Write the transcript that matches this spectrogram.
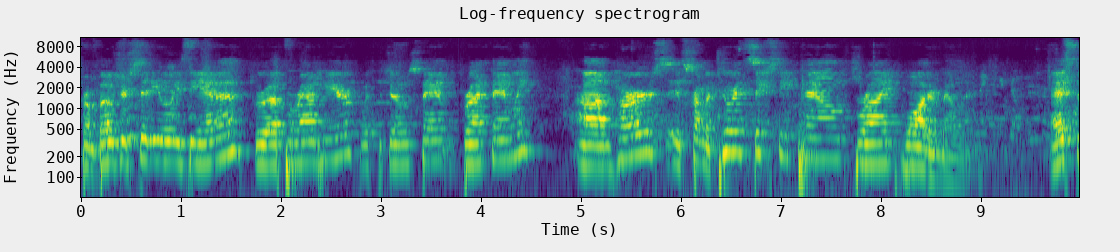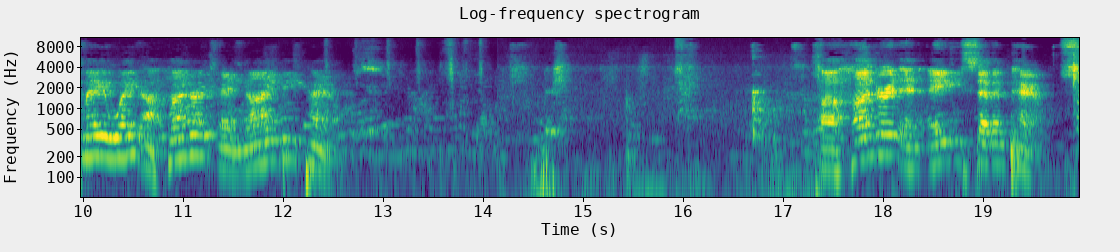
from Bossier City, Louisiana. Grew up around here with the Jones fam- Bright family. Um, hers is from a 260 pound Bright watermelon. Estimated weight 190 pounds. 187 pounds.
